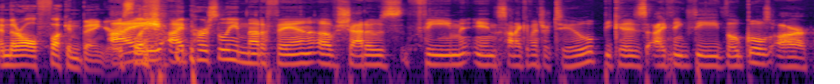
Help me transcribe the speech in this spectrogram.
And they're all fucking bangers. I, Like- I personally am not a fan of Shadow's theme in Sonic Adventure 2 because I think the vocals are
